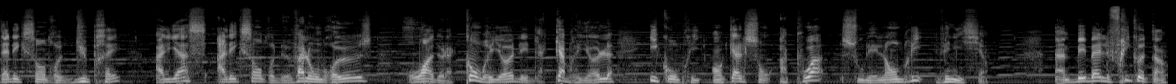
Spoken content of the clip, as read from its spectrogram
d'Alexandre Dupré, alias Alexandre de Vallombreuse, roi de la cambriole et de la cabriole, y compris en caleçon à pois sous les lambris vénitiens un bébel fricotin,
